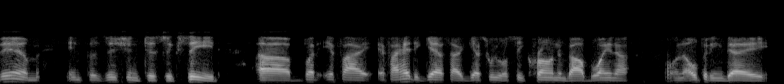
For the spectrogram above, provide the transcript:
them in position to succeed. Uh, but if I if I had to guess, I guess we will see Cron and Valbuena on opening day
